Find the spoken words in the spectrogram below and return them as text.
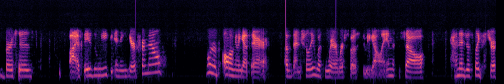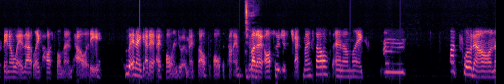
versus five days a week in a year from now, we're all going to get there eventually with where we're supposed to be going. So, kind of just like stripping away that like hustle mentality. And I get it, I fall into it myself all the time. Sure. But I also just check myself and I'm like, mm, let's slow down.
